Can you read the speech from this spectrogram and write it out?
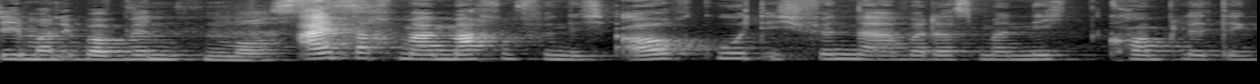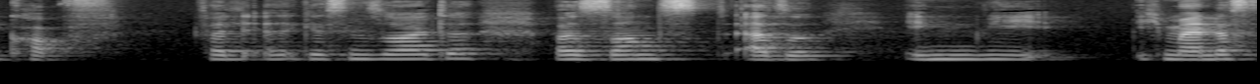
den man überwinden muss. Einfach mal machen finde ich auch gut. Ich finde aber, dass man nicht komplett den Kopf vergessen sollte, weil sonst, also irgendwie ich meine, das,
